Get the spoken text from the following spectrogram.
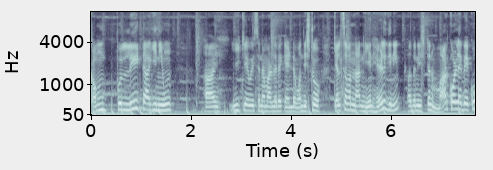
ಕಂಪ್ಲೀಟಾಗಿ ನೀವು ಇ ಕೆ ವಯಸ್ಸನ್ನು ಮಾಡಲೇಬೇಕು ಆ್ಯಂಡ್ ಒಂದಿಷ್ಟು ಕೆಲಸವನ್ನು ನಾನು ಏನು ಹೇಳಿದ್ದೀನಿ ಅದನ್ನು ಇಷ್ಟನ್ನು ಮಾಡ್ಕೊಳ್ಳೇಬೇಕು.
